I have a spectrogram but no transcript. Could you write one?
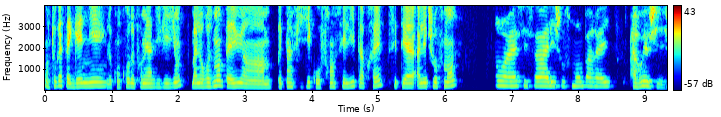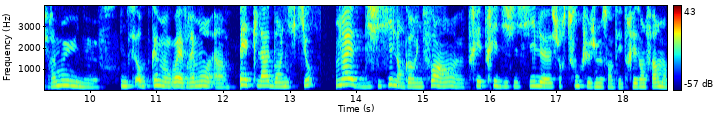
En tout cas, tu as gagné le concours de première division. Malheureusement, tu as eu un pépin physique au France Elite après. C'était à l'échauffement? Ouais, c'est ça, à l'échauffement, pareil. Ah ouais, j'ai vraiment eu une, une sorte, comme, ouais, vraiment un pet là dans l'ischio. Ouais, difficile, encore une fois, hein, très très difficile, euh, surtout que je me sentais très en forme.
